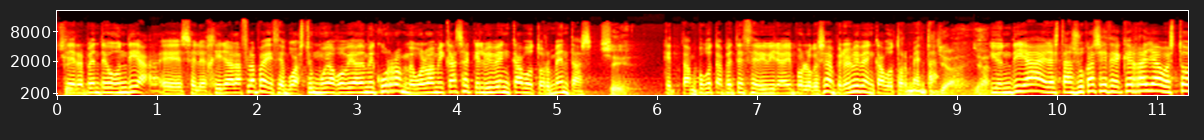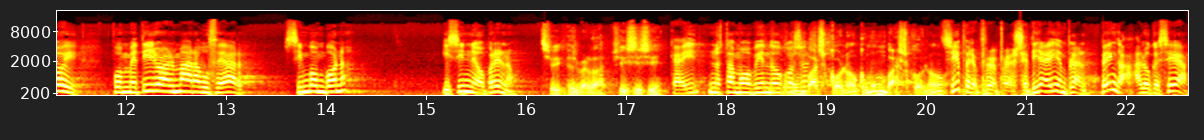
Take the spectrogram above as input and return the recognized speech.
Sí. que de repente un día eh, se le gira la flapa y dice, Buah, estoy muy agobiado de mi curro, me vuelvo a mi casa, que él vive en Cabo Tormentas. Sí. Que tampoco te apetece vivir ahí por lo que sea, pero él vive en Cabo Tormentas. Ya, ya. Y un día él está en su casa y dice, qué rayado estoy, pues me tiro al mar a bucear, sin bombona y sin neopreno. Sí, es verdad. Sí, sí, sí. Que ahí no estamos viendo Como cosas... un vasco, ¿no? Como un vasco, ¿no? Sí, pero, pero, pero se tira ahí en plan, venga, a lo que sea.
